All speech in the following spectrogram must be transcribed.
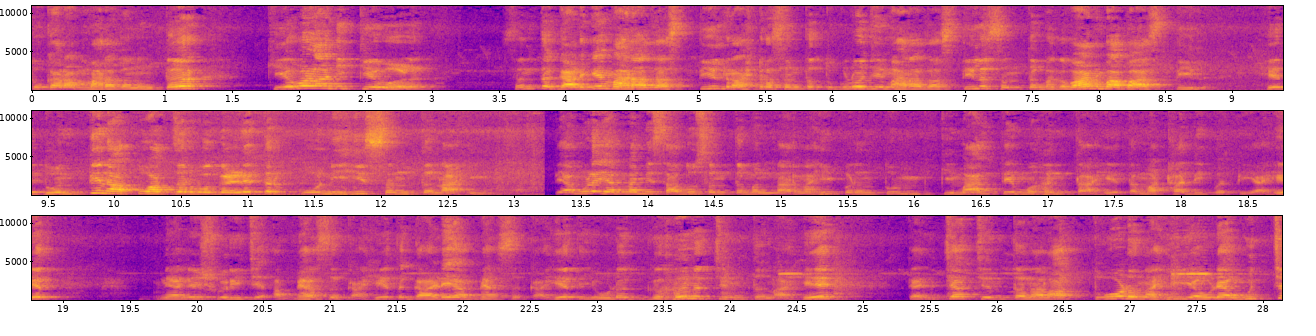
तुकाराम महाराजानंतर केवळ आणि केवळ संत गाडगे महाराज असतील राष्ट्रसंत तुकडोजी महाराज असतील संत भगवान बाबा असतील हे दोन तीन अपवाद जर वगळले तर कोणीही संत नाही. त्यामुळे यांना मी साधू संत म्हणणार नाही परंतु किमान ते महंत आहेत मठाधिपती आहेत ज्ञानेश्वरीचे अभ्यासक आहेत गाडे अभ्यासक आहेत एवढं गहन चिंतन आहे. त्यांच्या चिंतनाला तोड नाही एवढ्या उच्च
